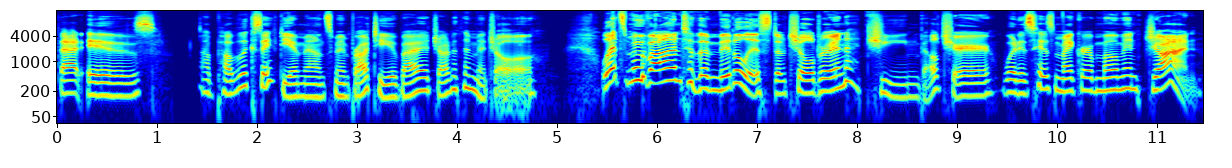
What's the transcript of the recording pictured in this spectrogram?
That is a public safety announcement brought to you by Jonathan Mitchell. Let's move on to the middleest of children, Gene Belcher. What is his micro moment, Jon?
